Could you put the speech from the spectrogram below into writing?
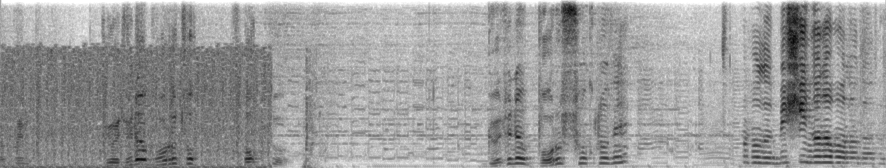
Bakayım. Götüne boru sok soktu. Götüne boru soktu ve Oğlum machine gun'a bağladı adam.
